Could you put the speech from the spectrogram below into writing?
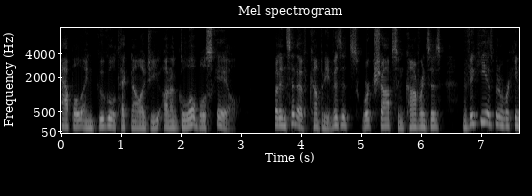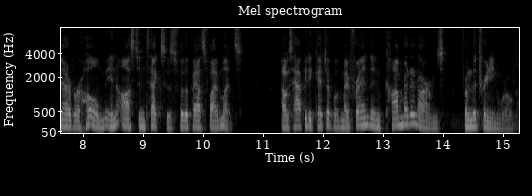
Apple, and Google technology on a global scale. But instead of company visits, workshops, and conferences, Vicki has been working out of her home in Austin, Texas for the past five months. I was happy to catch up with my friend and comrade in arms from the training world.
